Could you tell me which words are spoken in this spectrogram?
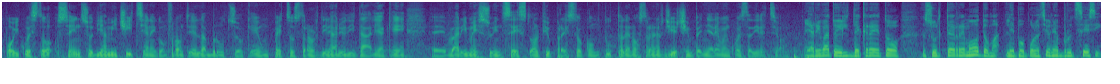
poi questo senso di amicizia nei confronti dell'Abruzzo che è un pezzo straordinario d'Italia che eh, va rimesso in sesto al più presto con tutte le nostre energie e ci impegneremo in questa direzione. È arrivato il decreto sul terremoto ma le popolazioni abruzzesi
